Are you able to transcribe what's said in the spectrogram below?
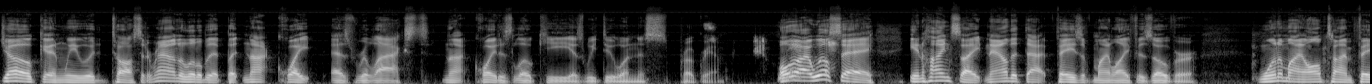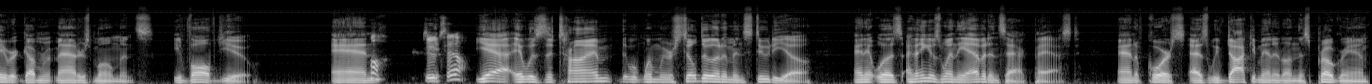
joke and we would toss it around a little bit, but not quite as relaxed, not quite as low key as we do on this program. Although I will say, in hindsight, now that that phase of my life is over, one of my all-time favorite government matters moments involved you, and Oh, do tell. yeah, it was the time when we were still doing them in studio, and it was I think it was when the Evidence Act passed, and of course, as we've documented on this program,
